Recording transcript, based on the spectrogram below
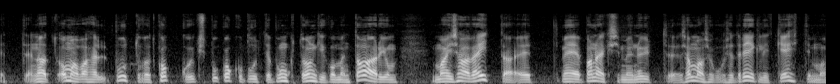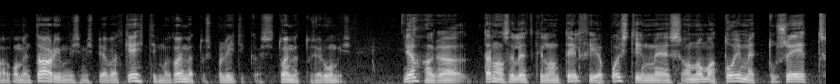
Et nad omavahel puutuvad kokku, üks kokkupuutepunkt ongi kommentaarium, ma ei saa väita, et me paneksime nüüd samasugused reeglid kehtima kommentaariumis, mis peavad kehtima toimetuspoliitikas, toimetuse ruumis jah, aga tänasel hetkel on Delfi ja Postimees, on oma toimetused,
